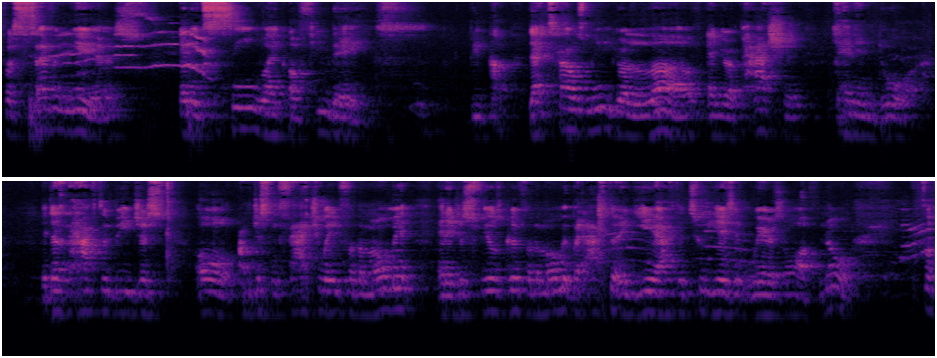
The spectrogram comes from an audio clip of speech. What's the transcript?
for seven years, and it seemed like a few days. Because that tells me your love and your passion can endure. It doesn't have to be just oh, I'm just infatuated for the moment and it just feels good for the moment, but after a year, after two years, it wears off. No, for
